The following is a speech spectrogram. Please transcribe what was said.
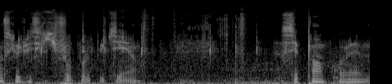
Pense que je sais ce qu'il faut pour le buter. C'est pas un problème.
